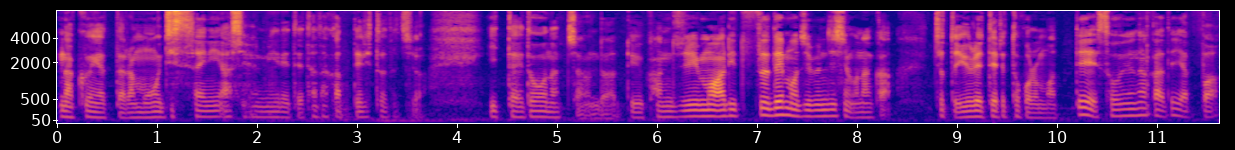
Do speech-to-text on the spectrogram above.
泣くんやったらもう実際に足踏み入れて戦ってる人たちは一体どうなっちゃうんだっていう感じもありつつ、でも自分自身もなんかちょっと揺れてるところもあって、そういう中でやっぱ、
